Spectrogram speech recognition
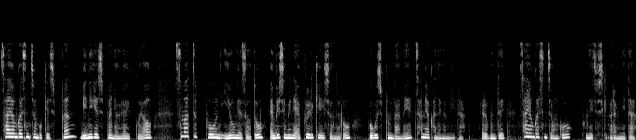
사연과 신청곡 게시판, 미니 게시판 열려 있고요. 스마트폰 이용해서도 MBC 미니 애플리케이션으로 보고 싶은 밤에 참여 가능합니다. 여러분들 사연과 신청곡 보내주시기 바랍니다.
